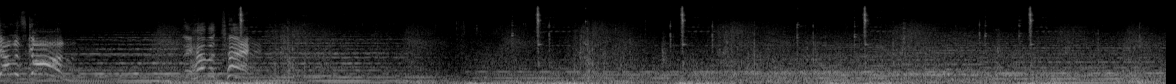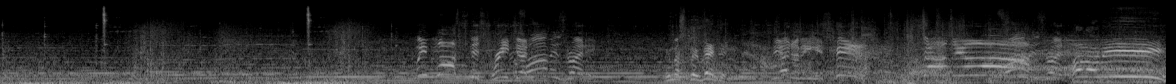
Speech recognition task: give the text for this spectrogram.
Citadel is gone! They have attacked! We've lost this region! The bomb is ready! We must be ready! The enemy is here! Sound the alarm! The bomb is ready! Follow me!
